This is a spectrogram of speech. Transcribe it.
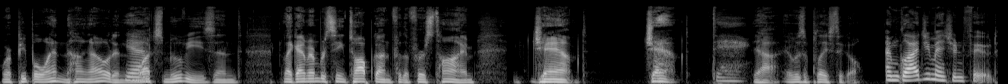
where people went and hung out and Yeah. watched movies. And like I remember seeing Top Gun for the first time, jammed, jammed. Dang. Yeah, it was a place to go. I'm glad you mentioned food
